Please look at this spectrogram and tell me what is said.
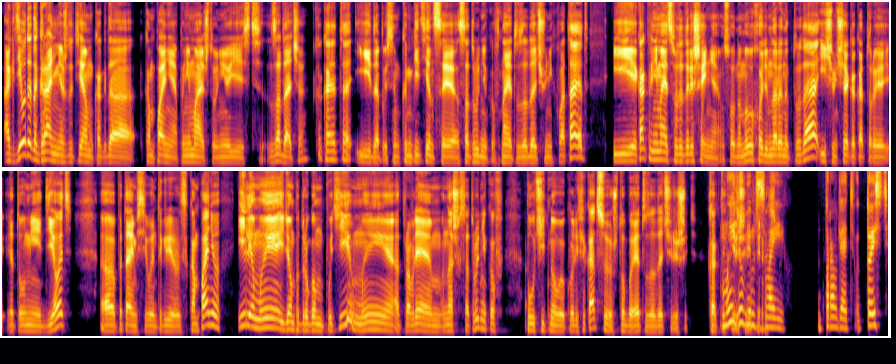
А где вот эта грань между тем, когда компания понимает, что у нее есть задача какая-то, и, допустим, компетенции сотрудников на эту задачу не хватает, и как принимается вот это решение? Условно, мы выходим на рынок труда, ищем человека, который это умеет делать, э, пытаемся его интегрировать в компанию, или мы идем по другому пути, мы отправляем наших сотрудников получить новую квалификацию, чтобы эту задачу решить. Как мы любим своих отправлять. То есть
